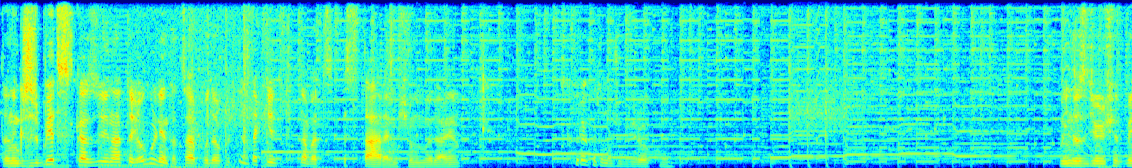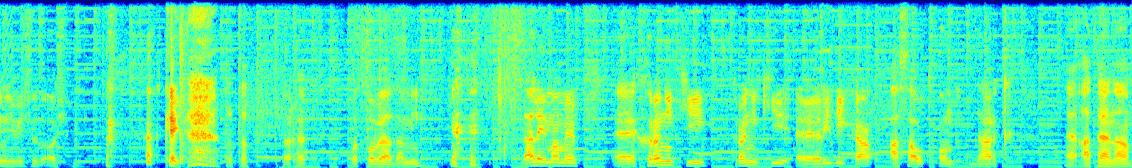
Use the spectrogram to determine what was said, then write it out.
ten grzbiet wskazuje na to i ogólnie to całe pudełko, jest takie nawet stare mi się wydaje. Którego to może być roku? Windows 95-98. Okej, to to trochę podpowiada mi. Dalej mamy e, chroniki, chroniki e, Riddick'a Assault on Dark e, Athena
